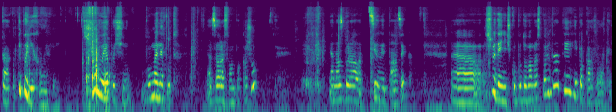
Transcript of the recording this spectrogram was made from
Так, і поїхали. З чого я почну? Бо в мене тут, я зараз вам покажу. Я назбирала цілий тазик. Е, Швиденечко буду вам розповідати і показувати.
